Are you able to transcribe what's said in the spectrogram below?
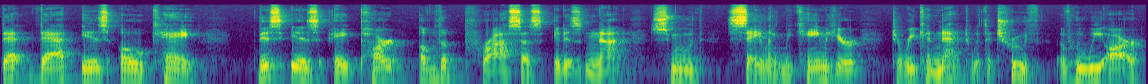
that that is okay. This is a part of the process. It is not smooth sailing. We came here to reconnect with the truth of who we are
